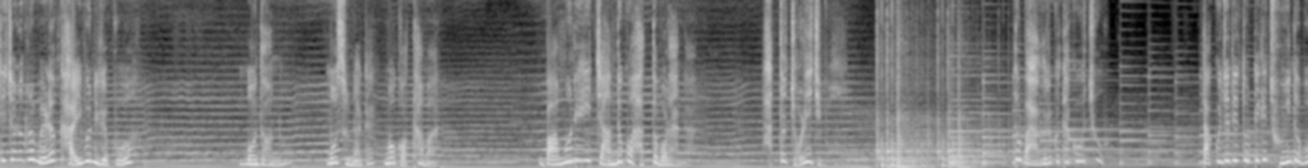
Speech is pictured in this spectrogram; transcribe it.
ଦି ଜଣଙ୍କର ମେଳ ଖାଇବନି ରେ ପୁଅ ମୋ ଧନୁ ମୋ ସୁନାଟା ମୋ କଥା ମାର ବାମୁନ ଏହି ଚାନ୍ଦକୁ ହାତ ବଢ଼ା ନା ହାତ ଜଳିଯିବ ତୁ ବାହାଘର କଥା କହୁଛୁ ତାକୁ ଯଦି ତୁ ଟିକେ ଛୁଇଁଦେବୁ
